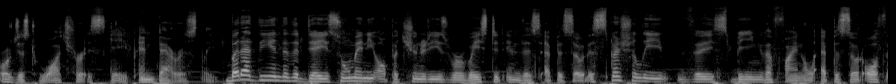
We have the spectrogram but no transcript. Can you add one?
or just watch her escape embarrassedly. But at the end of the day, so many opportunities were wasted in this episode, especially this being the final episode of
